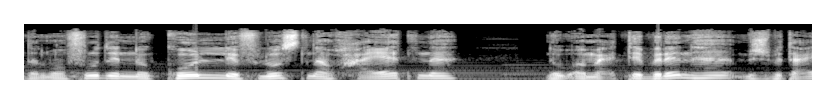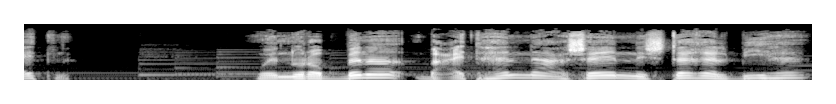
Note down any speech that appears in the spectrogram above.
ده المفروض إن كل فلوسنا وحياتنا نبقى معتبرينها مش بتاعتنا. وانه ربنا بعتها لنا عشان نشتغل بيها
